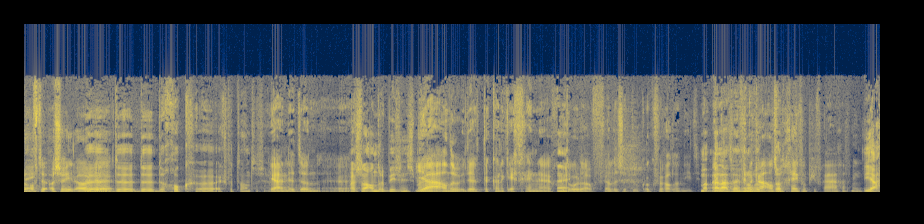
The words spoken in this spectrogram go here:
Nee. Of de, oh, sorry, oh, de, de, de, de, de gok-exploitanten. zeg. ja, net dan... eh, Maar het is een andere business. Maar... Ja, andere, daar, daar kan ik echt geen eh, goed Nee. oordeel over vellen. Dus dat doe ik ook vooral dan niet. Maar- maar laten we even heb nog ik een antwoord wat- geven op je vraag of niet? Ja,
